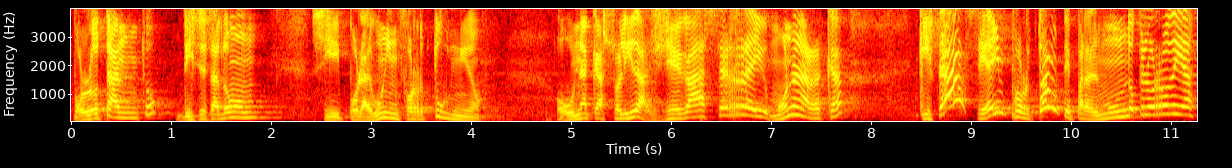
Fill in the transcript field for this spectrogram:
Por lo tanto, dice Salomón, si por algún infortunio o una casualidad llega a ser rey, monarca, quizás sea importante para el mundo que lo rodea,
